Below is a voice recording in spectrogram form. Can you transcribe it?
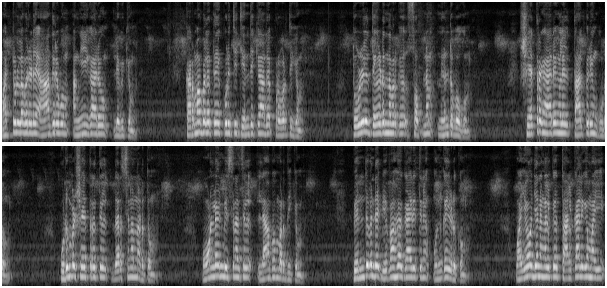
മറ്റുള്ളവരുടെ ആദരവും അംഗീകാരവും ലഭിക്കും. കർമ്മബലത്തെക്കുറിച്ച് ചിന്തിക്കാതെ പ്രവർത്തിക്കും. തൊഴിൽ തേടുന്നവർക്ക് സ്വപ്നം നീണ്ടുപോകും. ക്ഷേത്രകാര്യങ്ങളിൽ താൽപ്പര്യം കൂടും. കുടുംബക്ഷേത്രത്തിൽ ദർശനം നടത്തും. ഓൺലൈൻ ബിസിനസ്സിൽ ലാഭം വർദ്ധിക്കും. ബന്ധുവിന്റെ വിവാഹ കാര്യത്തിന് മുൻകൈയെടുക്കും വയോജനങ്ങൾക്ക് താൽക്കാലികമായി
